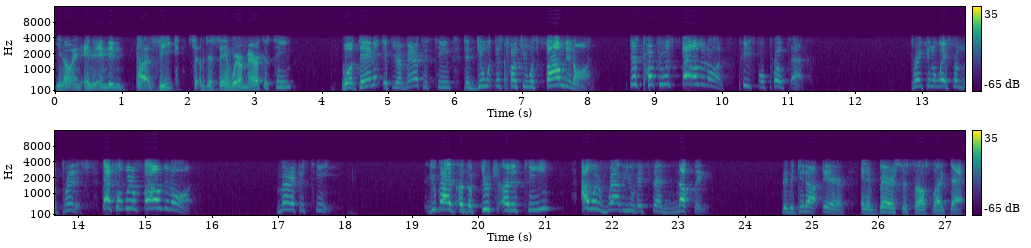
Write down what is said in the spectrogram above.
you know, and and, and then uh, Zeke sitting up there saying we're America's team. Well, damn it, if you're America's team, then do what this country was founded on. This country was founded on peaceful protest, breaking away from the British. That's what we were founded on. America's team. You guys are the future of this team. I would have rather you had said nothing than to get out there and embarrass yourselves like that,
